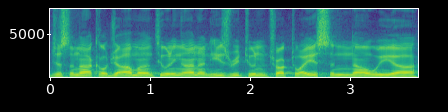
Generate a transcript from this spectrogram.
just a knockout job on the tuning on it. He's retuned the truck twice, and now we uh,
